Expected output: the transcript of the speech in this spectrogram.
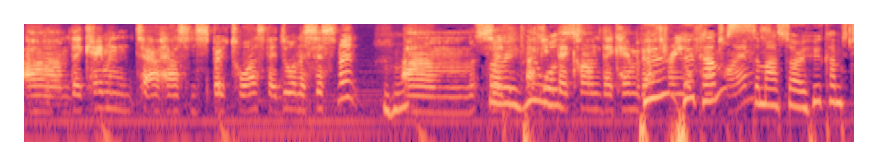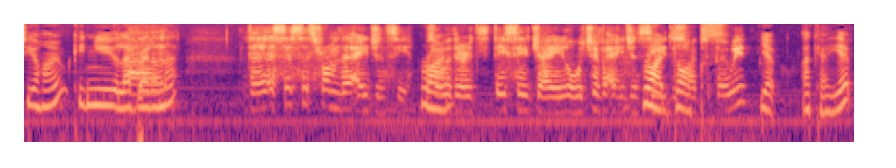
Um, they came into our house and spoke to us. They do an assessment. Um, Sorry, so I who think they was- come. They came about Who three who or four comes? times. Samar, sorry, who comes to your home? Can you elaborate on Uh, that? The assessors from the agency. Right. So whether it's DCJ or whichever agency you decide docs to go with. yep Okay, yep.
